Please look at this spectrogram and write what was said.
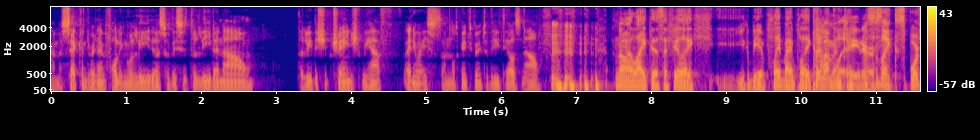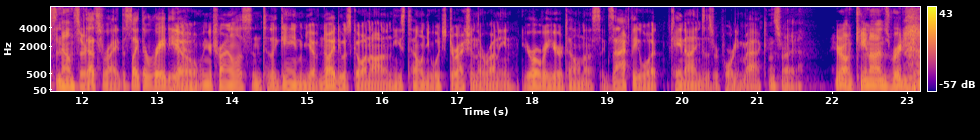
I'm a secondary and I'm following a leader. So this is the leader now. The leadership changed. We have, anyways, I'm not going to go into the details now. no i like this i feel like you could be a play-by-play Play-by-play. commentator This is like sports announcer. That's right. It's like the radio Yeah. when you're trying to listen to the game and you have no idea what's going on, and he's telling you which direction they're running. You're over here telling us exactly what K9s is reporting back. That's right. Here on Canine's Radio.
